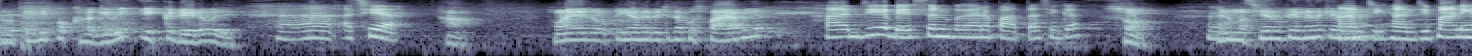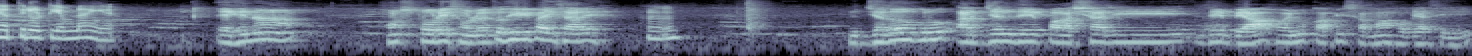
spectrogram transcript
ਰੋਟੀ ਦੀ ਭੁੱਖ ਲੱਗੀ ਵੀ 1:30 ਵਜੇ। ਹਾਂ ਅੱਛਾ ਹਾਂ। ਹੁਣ ਇਹ ਰੋਟੀਆਂ ਦੇ ਵਿੱਚ ਤਾਂ ਕੁਝ ਪਾਇਆ ਵੀ ਹੈ ਹਾਂਜੀ ਇਹ ਬੇਸਨ ਵਗੈਰਾ ਪਾਤਾ ਸੀਗਾ। ਸੁਣ ਇਹਨੂੰ ਮੱਸੀਆਂ ਰੋਟੀਆਂ ਕਹਿੰਦੇ ਕਿਵੇਂ ਹਾਂਜੀ ਹਾਂਜੀ ਪਾਣੀ ਹੱਥੀ ਰੋਟੀਆਂ ਬਣਾਈਆਂ। ਇਹ ਨਾ ਹੁਣ ਸਟੋਰੀ ਸੁਣ ਲਿਓ ਤੁਸੀਂ ਵੀ ਭਾਈ ਸਾਰੇ। ਹੂੰ। ਜਦੋਂ ਗੁਰੂ ਅਰਜਨ ਦੇਵ ਪਾਤਸ਼ਾਹ ਜੀ ਦੇ ਵਿਆਹ ਹੋਏ ਨੂੰ ਕਾਫੀ ਸਮਾਂ ਹੋ ਗਿਆ ਸੀ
